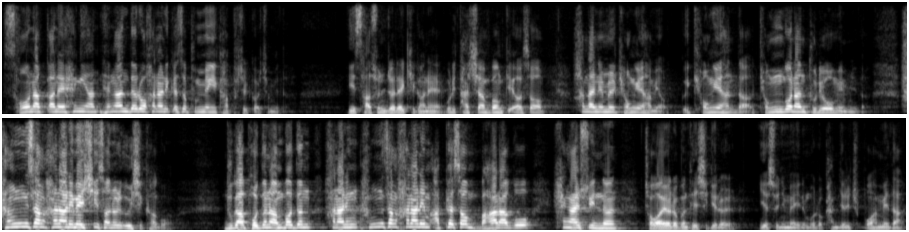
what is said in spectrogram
선악간에 행한, 행한 대로 하나님께서 분명히 갚으실 것입니다. 이 사순절의 기간에 우리 다시 한번 깨어서 하나님을 경외하며 그 경외한다. 경건한 두려움입니다. 항상 하나님의 시선을 의식하고 누가 보든 안 보든 하나님 항상 하나님 앞에서 말하고 행할 수 있는 저와 여러분 되시기를 예수님의 이름으로 간절히 축복합니다.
